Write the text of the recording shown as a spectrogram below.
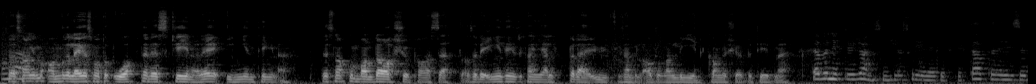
For jeg snakker med andre leger som måtte åpne det skrinet, og det er ingenting der. Det er snakk om bandasje og Paracet. Altså det er ingenting som kan hjelpe deg ut. F.eks. adrenalin kan du kjøpe tid med. Da benytter vi sjansen til å skrive det i tidsskriftet. Disse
